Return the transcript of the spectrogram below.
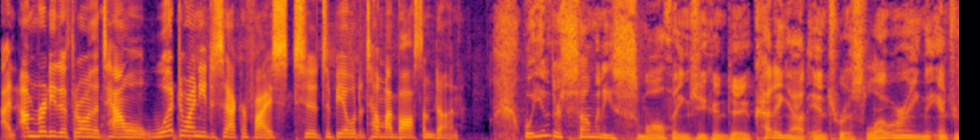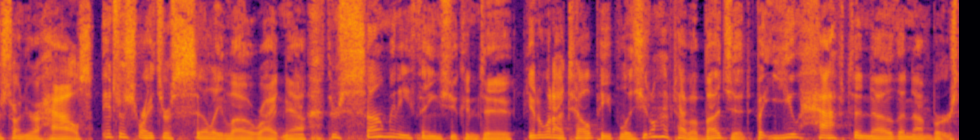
I'm ready to throw in the towel. What do I need to sacrifice to to be able to tell my boss I'm done?" Well, you know, there's so many small things you can do. Cutting out interest, lowering the interest on your house. Interest rates are silly low right now. There's so many things you can do. You know what I tell people is you don't have to have a budget, but you have to know the numbers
